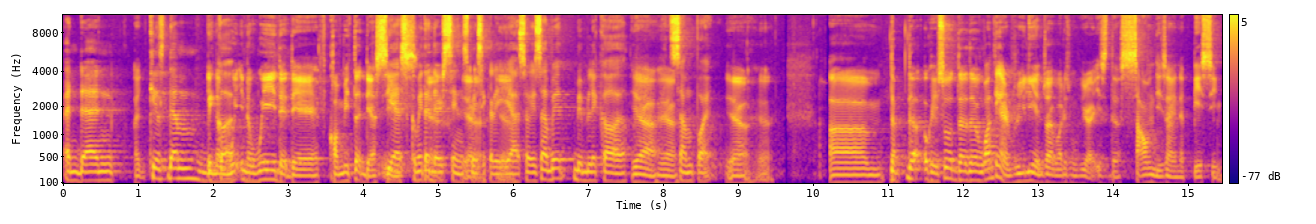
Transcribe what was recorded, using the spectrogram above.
and then Like, kills them in a, because way, in a way that they have committed their sins. yes, committed Yeah, their sins yeah, basically. Yeah. so it's a bit biblical Yeah, yeah. at some point. Yeah, yeah. Um, the, the okay, so the, the one thing I really enjoy about this movie, right, is the sound design, the pacing.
